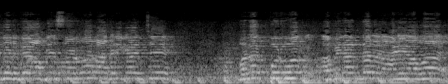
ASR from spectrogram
संस्थेतर्फे आपले सर्व नागरिकांचे मनपूर्वक अभिनंदन आणि आभार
